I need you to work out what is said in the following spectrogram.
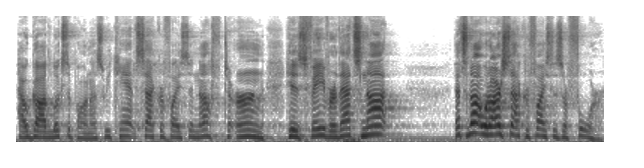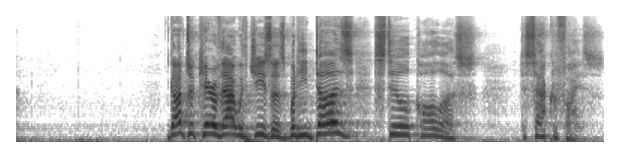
how God looks upon us. We can't sacrifice enough to earn his favor. That's not, that's not what our sacrifices are for. God took care of that with Jesus, but he does still call us to sacrifice.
